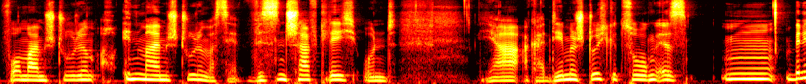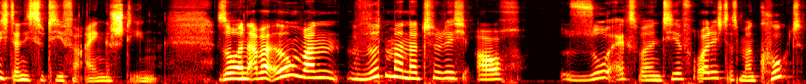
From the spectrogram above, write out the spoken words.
vor meinem Studium, auch in meinem Studium, was sehr wissenschaftlich und ja, akademisch durchgezogen ist, hm, bin ich da nicht so tiefer eingestiegen. So, und aber irgendwann wird man natürlich auch so experimentierfreudig, dass man guckt,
